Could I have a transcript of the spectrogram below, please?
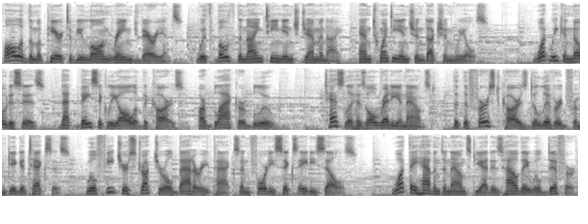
All of them appear to be long-range variants, with both the 19-inch Gemini and 20-inch induction wheels. What we can notice is that basically all of the cars are black or blue. Tesla has already announced that the first cars delivered from Giga Texas will feature structural battery packs and 4680 cells. What they haven't announced yet is how they will differ,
